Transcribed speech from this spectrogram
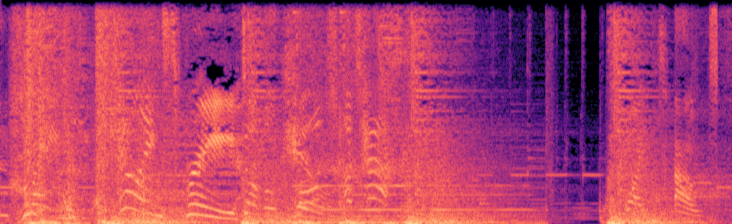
Been slain. Killing spree. Double kill. attack. Wiped out.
